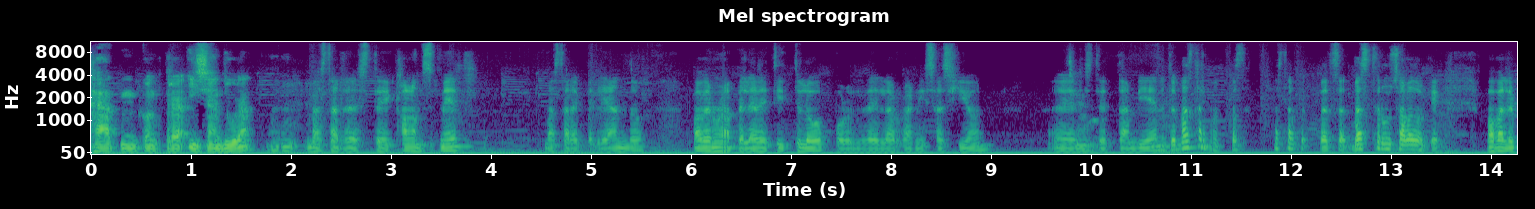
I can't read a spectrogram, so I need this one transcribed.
Hatton contra Isandura. Va a estar este Callum Smith, va a estar ahí peleando. Va a haber una pelea de título por de la organización eh, Sí. este, también. Entonces va a estar, va a estar, va a estar, va a estar- va a estar un sábado que va a valer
